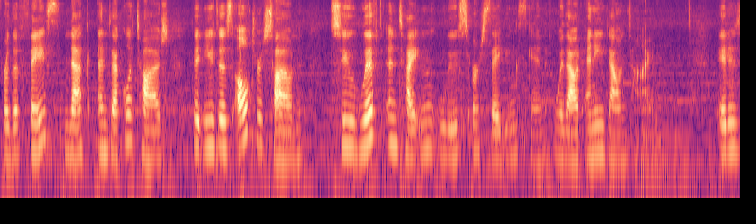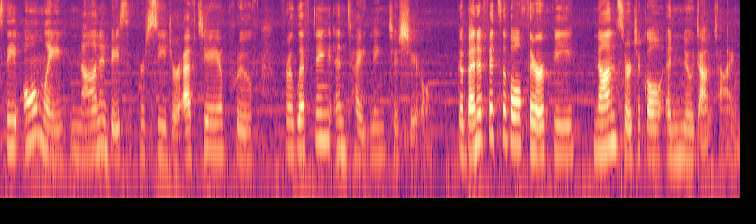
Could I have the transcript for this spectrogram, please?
for the face, neck, and décolletage that uses ultrasound to lift and tighten loose or sagging skin without any downtime. It is the only non-invasive procedure FDA approved for lifting and tightening tissue. The benefits of Ultherapy, non-surgical and no downtime.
